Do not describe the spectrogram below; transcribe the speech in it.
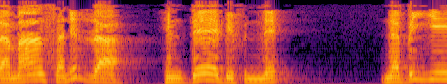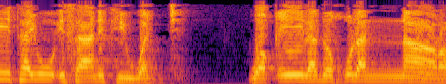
lamaan sanirraa hin deebifne. Nabiyyii tayuu isaanitii wajji waqiila dukula annaara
